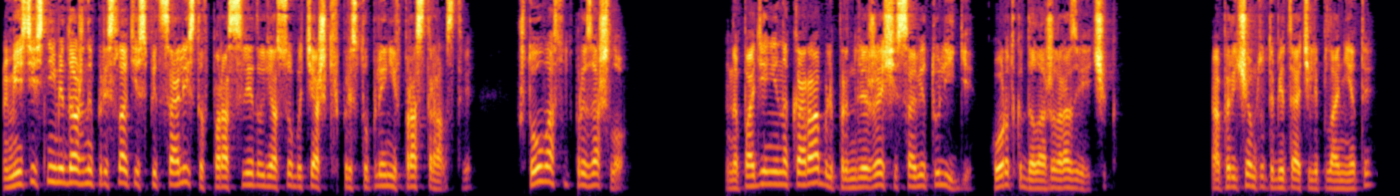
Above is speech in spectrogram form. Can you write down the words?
Вместе с ними должны прислать и специалистов по расследованию особо тяжких преступлений в пространстве. Что у вас тут произошло? Нападение на корабль, принадлежащий Совету Лиги, коротко доложил разведчик. А при чем тут обитатели планеты?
